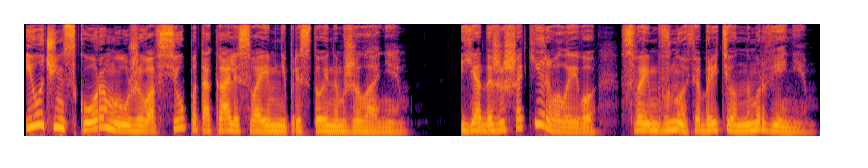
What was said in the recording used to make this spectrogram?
И очень скоро мы уже вовсю потакали своим непристойным желанием. Я даже шокировала его своим вновь обретенным рвением.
